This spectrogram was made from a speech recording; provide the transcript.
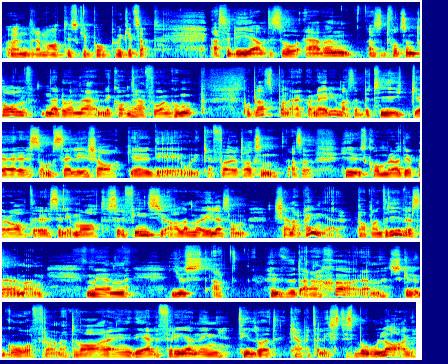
Och en dramatisk epok på vilket sätt? Alltså det är ju alltid så, även alltså 2012 när, då, när den här frågan kom upp på plats på Närcon är det ju massa butiker som säljer saker, det är olika företag som alltså, hyr ut kameraradioapparater, säljer mat. Så det finns ju alla möjliga som tjänar pengar på att man driver ett evenemang. Men just att huvudarrangören skulle gå från att vara en ideell förening till då ett kapitalistiskt bolag.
